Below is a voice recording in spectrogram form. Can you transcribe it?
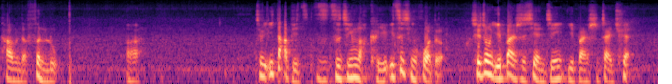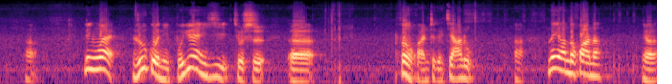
他们的俸禄，啊，就一大笔资资金了，可以一次性获得，其中一半是现金，一半是债券，啊，另外，如果你不愿意就是呃奉还这个加禄，啊，那样的话呢，呃，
